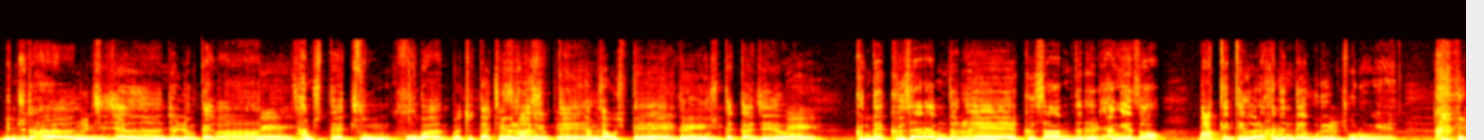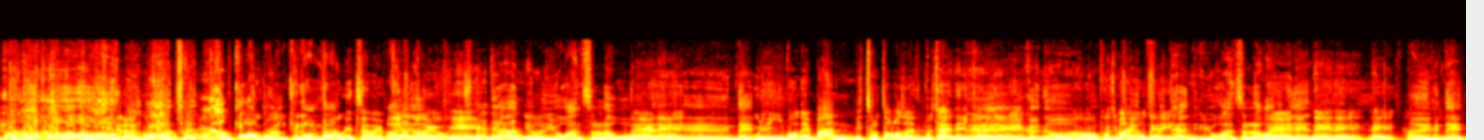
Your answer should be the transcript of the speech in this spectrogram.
민주당을 음. 지지하는 연령대가 네. 30대 중 후반 맞죠. 딱 제 연령대 40대, 네, 30, 50대. 네, 그리고 네. 50대까지예요. 네. 근데 그 사람들의 그 사람들을 향해서 마케팅을 하는데 우리를 조롱해. 너무 웃기더라고. 어, 존나 웃겨. 어, 어, 그- 죄송합니다. 어, 괜찮아요. 아, 삐할 제가 거예요. 예. 최대한 욕 안 쓰려고. 네네. 예, 근데 우리 이번에 만 밑으로 떨어져야 돼. 물 타야 되니까. 네. 예, 그러니까는 어, 욕- 보지 마요. 네. 최대한 욕 안 쓰려고 네, 하는 게. 네, 네, 네, 네. 예, 근데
